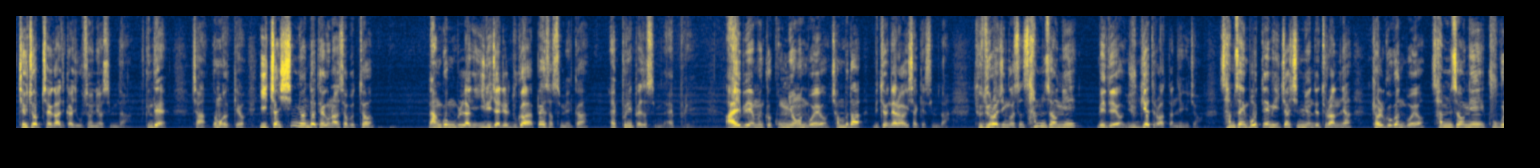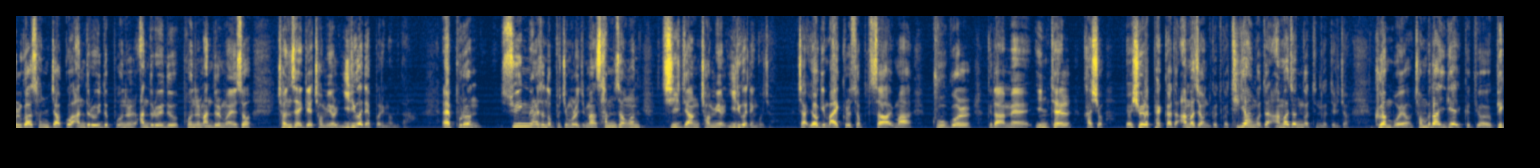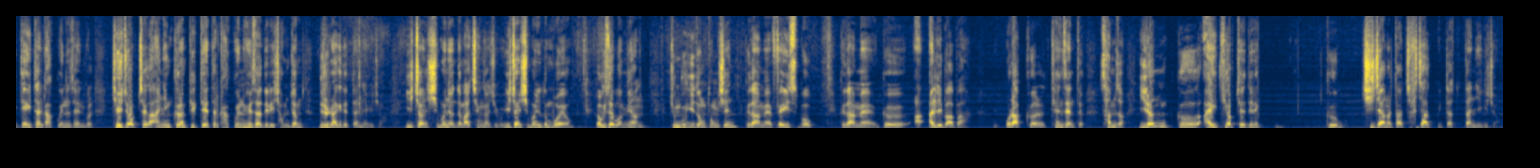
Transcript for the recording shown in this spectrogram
제조업체가 아직까지 우선이었습니다. 근데 자 넘어갈게요. 2010년도 되고 나서부터 난공불락이 1위 자리를 누가 뺏었습니까? 애플이 뺏었습니다. 애플이. IBM은 그 공룡은 뭐예요? 전부 다 밑으로 내려가기 시작했습니다. 두드러진 것은 삼성이 몇이에요? 6위에 들어왔다는 얘기죠. 삼성이 뭐 때문에 2010년대 들어왔냐? 결국은 뭐예요? 삼성이 구글과 손잡고 안드로이드 폰을 안드로이드 폰을 만들며 해서 전 세계 점유율 1위가 돼버린 겁니다. 애플은 수익 면에서 높을지 모르지만 삼성은 시장 점유율 1위가 된 거죠. 자 여기 마이크로소프트사와 구글 그다음에 인텔 카시오 휴레패카드 아마존 같은 거 특이한 것들은 아마존 같은 것들이죠. 그건 뭐예요? 전부 다 이게 그, 그 빅데이터를 갖고 있는 사인 걸 제조업체가 아닌 그런 빅데이터를 갖고 있는 회사들이 점점 늘어나게 됐다는 얘기죠. 2015년도 마찬가지고 2015년도 뭐예요? 여기서 보면 중국 이동통신 그 다음에 페이스북 그 다음에 그 아, 알리바바 오라클, 텐센트, 삼성 이런 그 IT 업체들이 그 시장을 다 차지하고 있다는 얘기죠.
